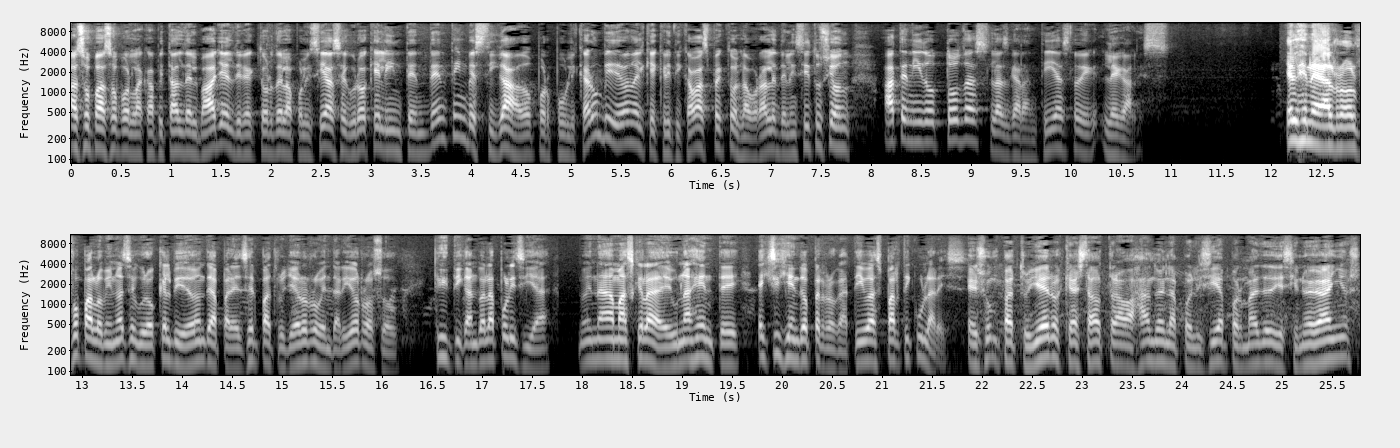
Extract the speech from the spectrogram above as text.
A su paso por la capital del Valle, el director de la policía aseguró que el intendente investigado por publicar un video en el que criticaba aspectos laborales de la institución ha tenido todas las garantías legales. El general Rodolfo Palomino aseguró que el video donde aparece el patrullero Rubén Darío Rosso criticando a la policía no es nada más que la de un agente exigiendo prerrogativas particulares. Es un patrullero que ha estado trabajando en la policía por más de 19 años,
